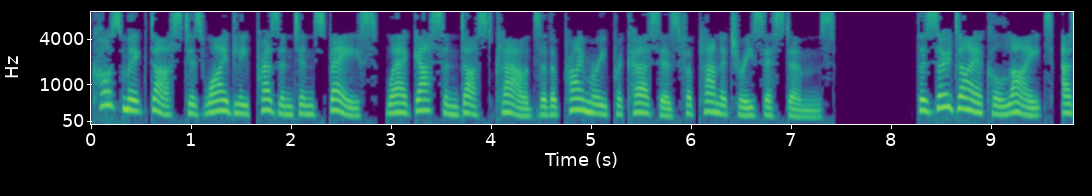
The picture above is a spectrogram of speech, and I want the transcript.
Cosmic dust is widely present in space, where gas and dust clouds are the primary precursors for planetary systems. The zodiacal light, as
